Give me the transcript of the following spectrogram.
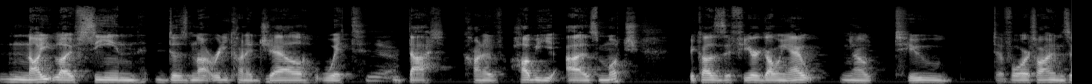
nightlife scene does not really kind of gel with yeah. that kind of hobby as much because if you're going out, you know, two to four times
